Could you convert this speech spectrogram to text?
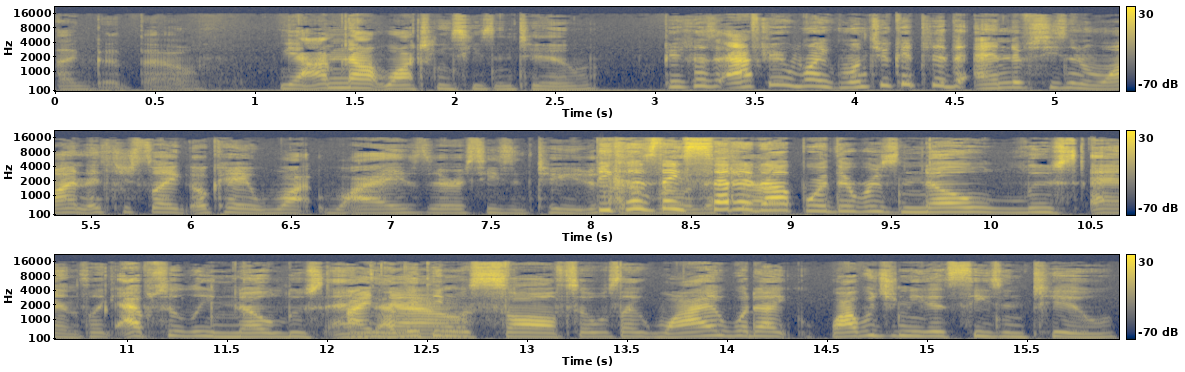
that good though Yeah, I'm not watching season two. because after like once you get to the end of season one it's just like okay why why is there a season two because they ruined the set it up where there was no loose ends like absolutely no loose ends everything was solved so it was like why would i why would you need a season two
